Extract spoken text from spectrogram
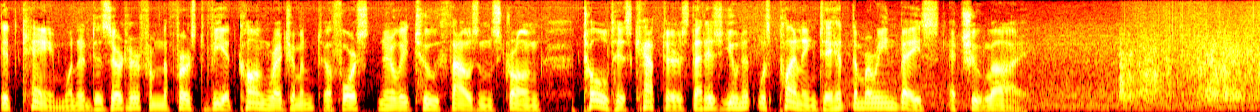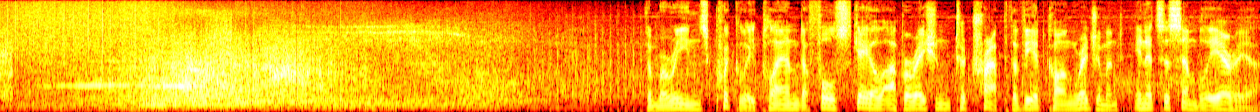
It came when a deserter from the 1st Viet Cong Regiment, a force nearly 2,000 strong, told his captors that his unit was planning to hit the Marine base at Chu Lai. The Marines quickly planned a full-scale operation to trap the Viet Cong Regiment in its assembly area.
